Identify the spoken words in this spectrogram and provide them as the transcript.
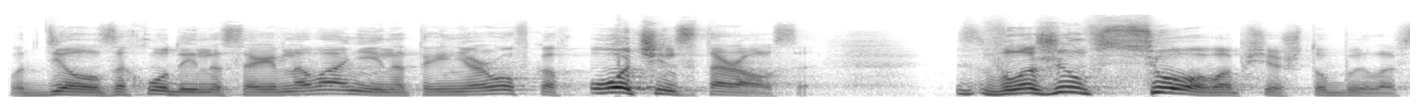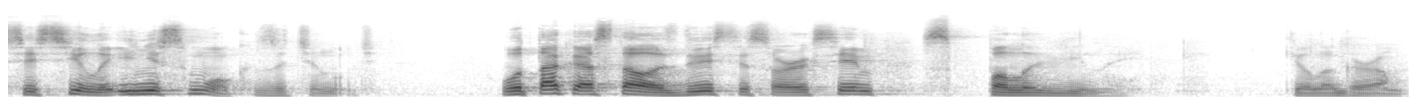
Вот делал заходы и на соревнованиях, и на тренировках. Очень старался. Вложил все вообще, что было, все силы, и не смог затянуть. Вот так и осталось 247 с половиной килограмм.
